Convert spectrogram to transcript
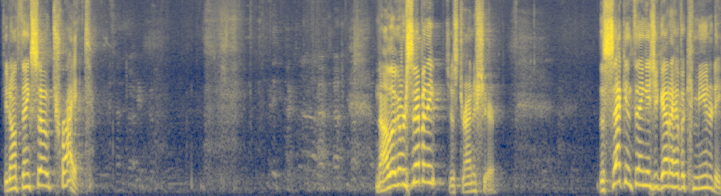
If you don't think so, try it. Not looking for sympathy, just trying to share. The second thing is you got to have a community.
